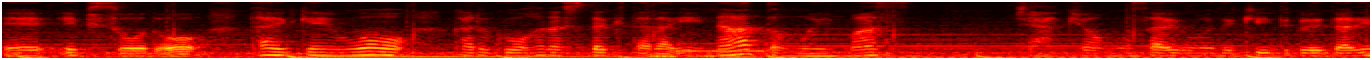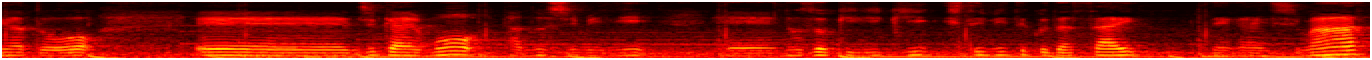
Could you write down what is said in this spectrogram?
えー、エピソード体験を軽くお話しできたらいいなと思います。じゃあ今日も最後まで聞いてくれてありがとう、えー、次回も楽しみに、えー、覗き聞きしてみてください。お願いします。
